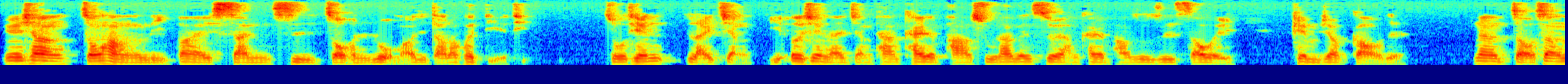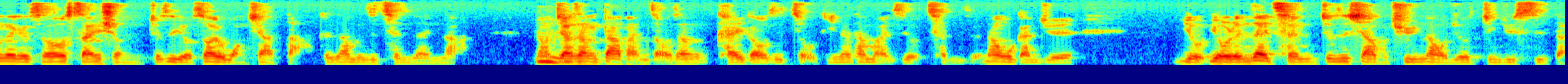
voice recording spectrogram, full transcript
因为像中行礼拜三是走很弱嘛，而且达到快跌停。昨天来讲，以二线来讲，它开的爬数，它跟四维行开的爬数是稍微偏比较高的。那早上那个时候三雄就是有稍微往下打，可是他们是撑在那，然后加上大盘早上开高是走低，那他们还是有撑着。那我感觉有有人在撑，就是下不去，那我就进去试单。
